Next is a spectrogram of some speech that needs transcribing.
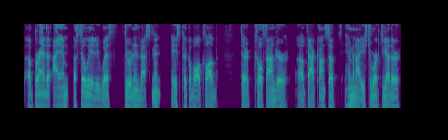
a brand that I am affiliated with through an investment, Ace Pickleball Club. They're co-founder of that concept. Him and I used to work together.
